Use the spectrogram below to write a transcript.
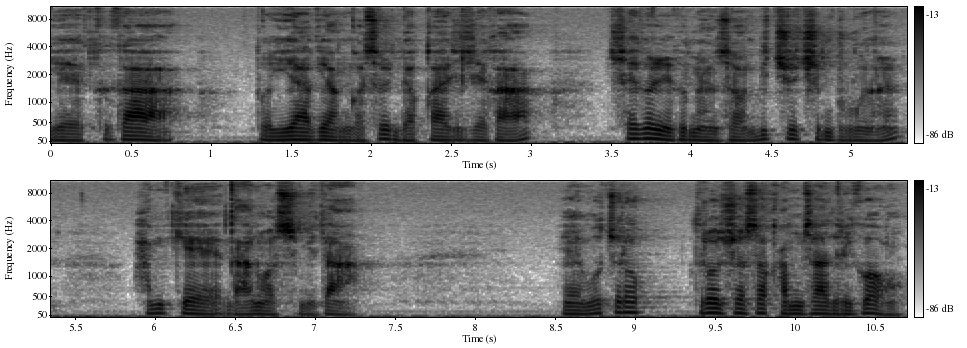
예 그가 또 이야기한 것을 몇 가지 제가 책을 읽으면서 밑줄친 부분을 함께 나누었습니다. 예, 모쪼록 들어주셔서 감사드리고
